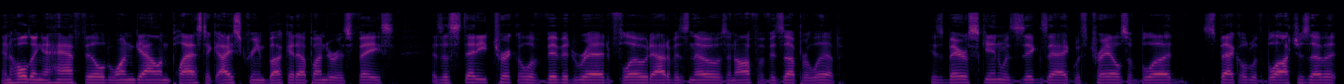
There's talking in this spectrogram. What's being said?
and holding a half filled one gallon plastic ice cream bucket up under his face as a steady trickle of vivid red flowed out of his nose and off of his upper lip. His bare skin was zigzagged with trails of blood, speckled with blotches of it.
